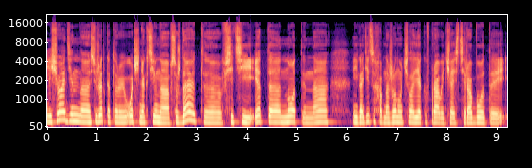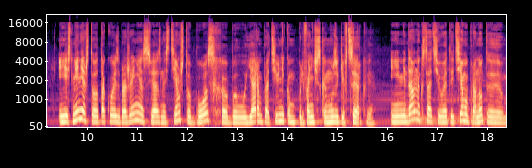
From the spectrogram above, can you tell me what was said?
Еще один э, сюжет, который очень активно обсуждают э, в сети, это ноты на ягодицах обнаженного человека в правой части работы. И есть мнение, что такое изображение связано с тем, что Босх был ярым противником полифонической музыки в церкви. И недавно, кстати, у этой темы про ноты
